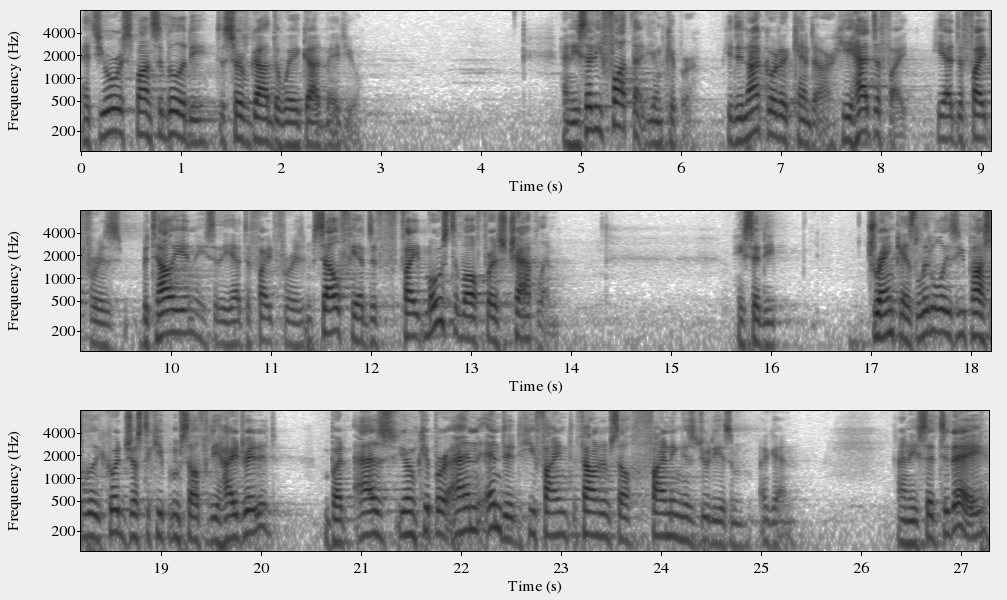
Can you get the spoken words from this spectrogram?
It's your responsibility to serve God the way God made you. And he said he fought that Yom Kippur. He did not go to Kandahar. He had to fight. He had to fight for his battalion. He said he had to fight for himself. He had to fight most of all for his chaplain. He said he drank as little as he possibly could just to keep himself dehydrated. But as Yom Kippur ended, he find, found himself finding his Judaism again. And he said, Today,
